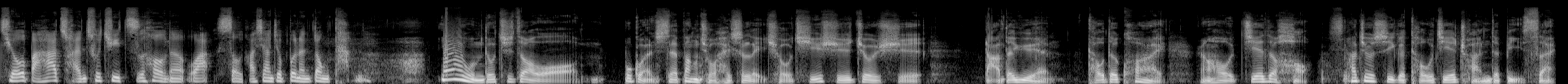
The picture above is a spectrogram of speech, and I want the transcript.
球把它传出去之后呢，哇，手好像就不能动弹了。因为我们都知道哦，不管是在棒球还是垒球，其实就是打得远。投得快，然后接得好，它就是一个投接传的比赛。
